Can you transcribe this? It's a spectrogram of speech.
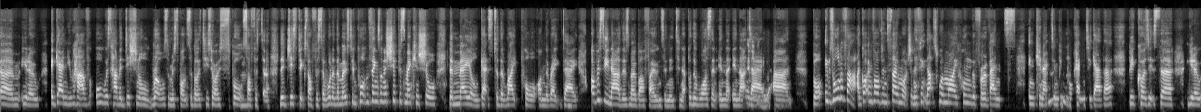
Um, you know, again, you have always have additional roles and responsibilities. So I was sports mm. officer, logistics officer. One of the most important things on a ship is making sure the mail gets to the right port on the right day. Obviously, now there's mobile phones and internet, but there wasn't in that in that day. And but it was all of that. I got involved in so much. And I think that's where my hunger for events and connecting mm. people came together because it's the, you know,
